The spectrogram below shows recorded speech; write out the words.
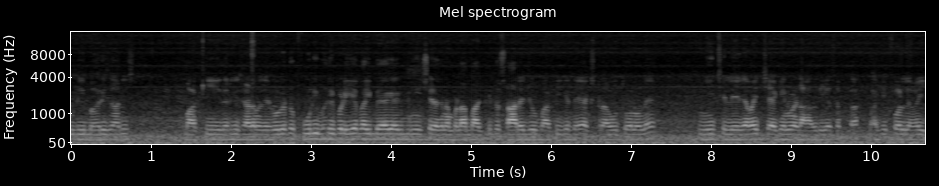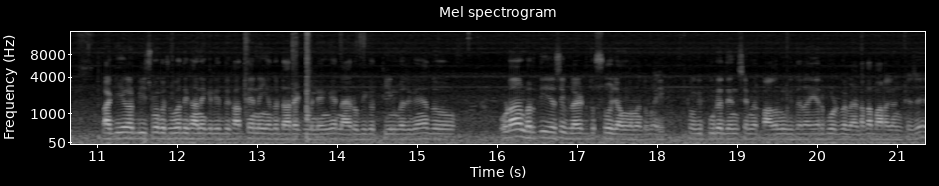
पूरी बारिश आ रही बाकी इधर की साइड में देखोगे तो पूरी भरी पड़ी है भाई, बैग एक भी नीचे रखना पड़ा। बाकी तो सारे जो बाकी के थे एक्स्ट्रा वो तो उन्होंने नीचे ले जाए भाई चेक इन में डाल दिया सबका। बाकी खोल ले भाई। बाकी अगर बीच में कुछ हुआ दिखाने के लिए, दिखाते हैं नहीं है तो डायरेक्ट मिलेंगे। नायरोबी को तीन बज गए हैं तो उड़ान भरती है जैसी फ़्लाइट तो सो जाऊँगा मैं तो भाई। क्योंकि पूरे दिन से मैं पागलों की तरह एयरपोर्ट पर बैठा था बारह घंटे से।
